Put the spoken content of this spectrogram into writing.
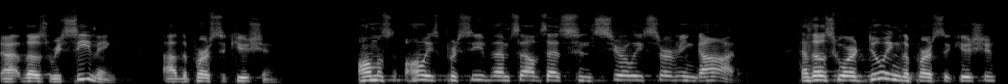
uh, those receiving uh, the persecution almost always perceive themselves as sincerely serving God. And those who are doing the persecution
